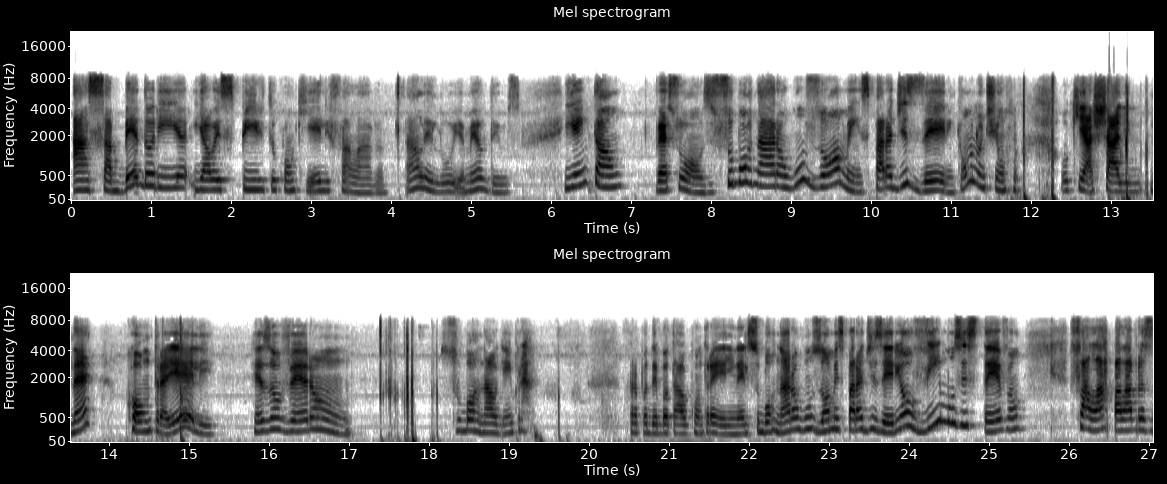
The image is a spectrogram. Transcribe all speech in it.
à sabedoria e ao espírito com que ele falava. Aleluia, meu Deus. E então, verso 11: Subornaram alguns homens para dizerem, como não tinham o que achar ali, né, contra ele, resolveram subornar alguém para para poder botar algo contra ele, né? Eles subornaram alguns homens para dizer: "E ouvimos Estevão falar palavras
